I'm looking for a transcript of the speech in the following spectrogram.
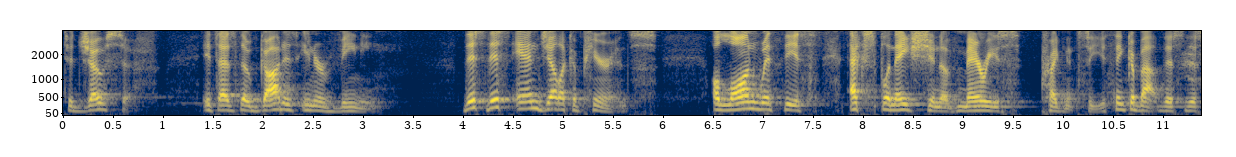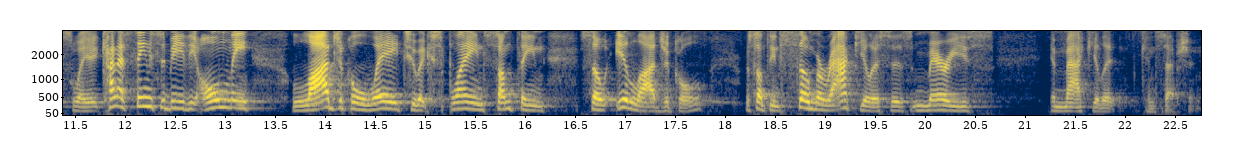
to Joseph, it's as though God is intervening. This, this angelic appearance, along with this explanation of Mary's pregnancy, you think about this this way, it kind of seems to be the only logical way to explain something so illogical or something so miraculous as Mary's immaculate conception.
